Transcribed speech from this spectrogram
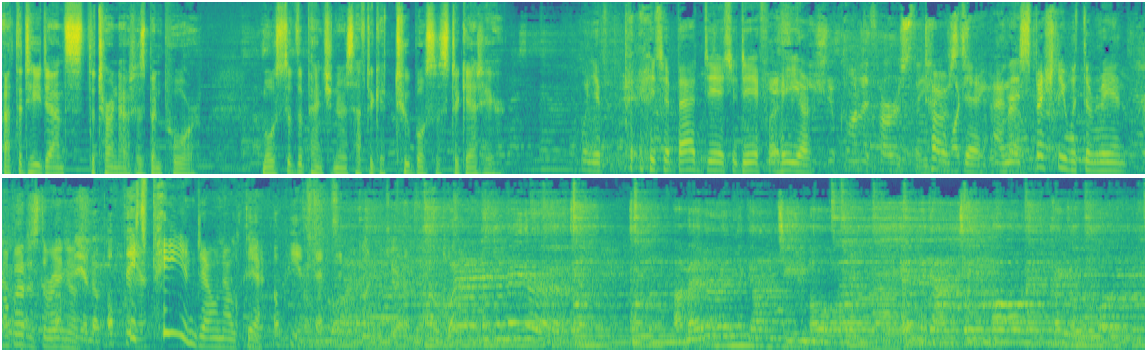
At the tea dance, the turnout has been poor. Most of the pensioners have to get two buses to get here. Well, you p- hit a bad day today for here. on a Thursday. Thursday, and especially with the rain. How bad is the rain Up there, up there. It's peeing down out there. Up here, that's it. Good girl. I met her in the Galtymore, in the Galtymore in Cricklewood.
